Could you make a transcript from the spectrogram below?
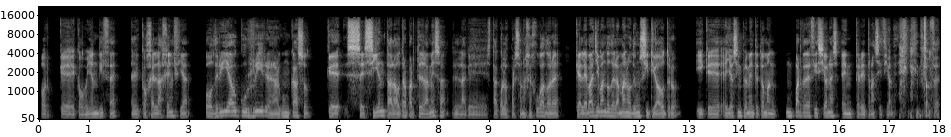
porque como bien dice, el coger la agencia podría ocurrir en algún caso que se sienta a la otra parte de la mesa, en la que está con los personajes jugadores, que le va llevando de la mano de un sitio a otro y que ellos simplemente toman un par de decisiones entre transiciones. Entonces,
